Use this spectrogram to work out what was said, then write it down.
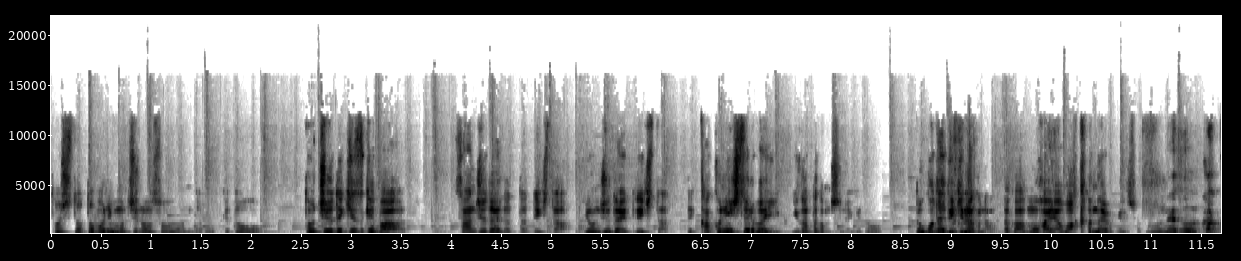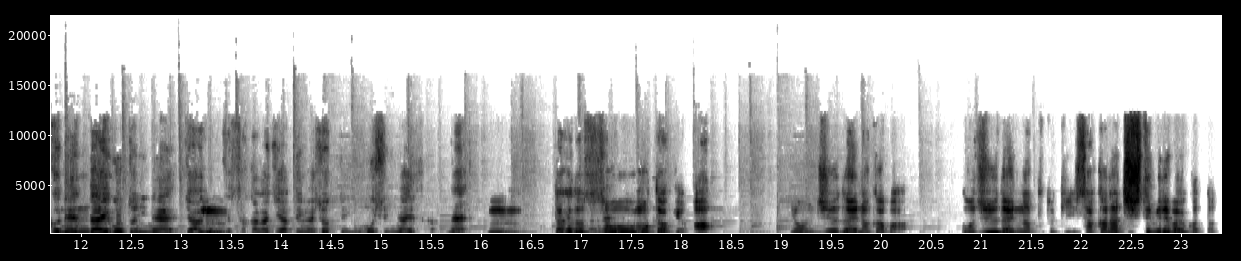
年とともにもちろんそうなんだろうけど途中で気づけば30代だったらできた40代でできたって確認してればいいかったかもしれないけどどこでできなくなったかもはや分かんないわけでしょ。もうね、その各年代ごとにね、じゃあ、うん逆立ちやってみましょうって思う人いないですからね。うん、だけどそう思ったわけよ。あ40代半ば50代になった時逆立ちしてみればよかったと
